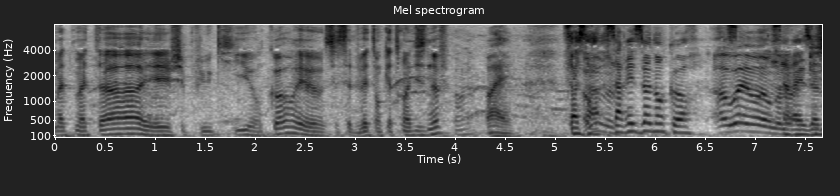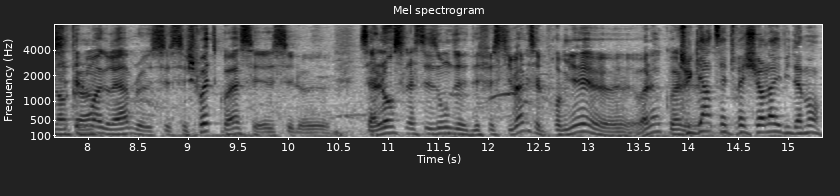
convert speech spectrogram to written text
Matmata et je sais plus qui encore, et euh, ça, ça devait être en 99 par là. Ouais. Ça, ça, Ah ouais, ça résonne encore. Ah ouais, ouais, on en a C'est tellement agréable, c'est chouette quoi. C'est le, ça lance la saison des, des festivals, c'est le premier, euh, voilà quoi. Tu Le- gardes cette fraîcheur-là, évidemment.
